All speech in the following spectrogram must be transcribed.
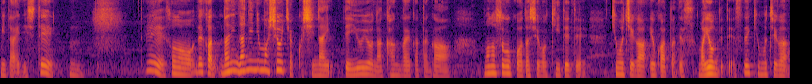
みたいでして。うんでそのでか何何にも執着しないっていうような考え方がものすごく私は聞いてて気持ちが良かったです。まあ、読んでてですね気持ちが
